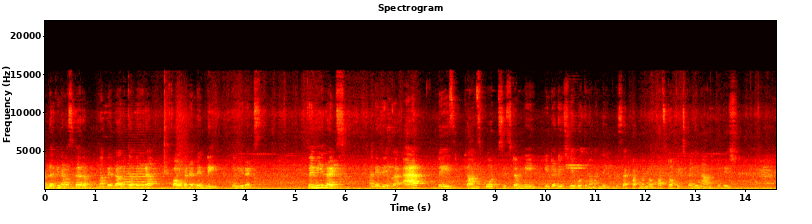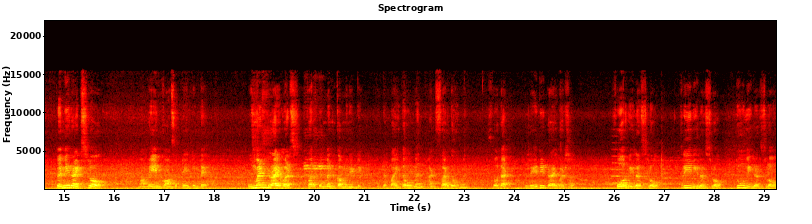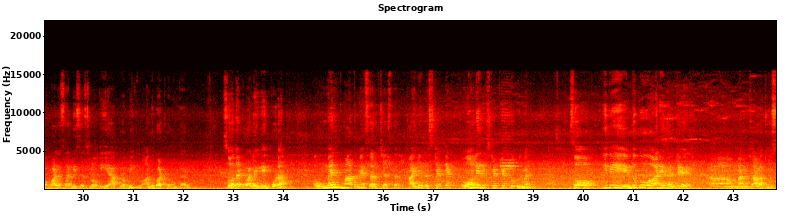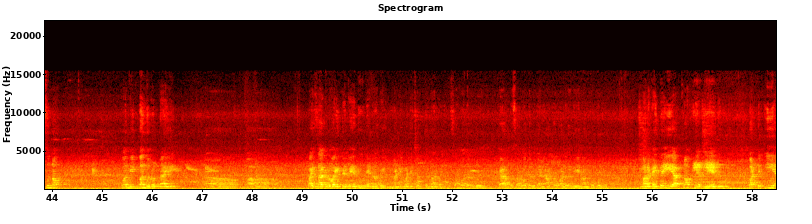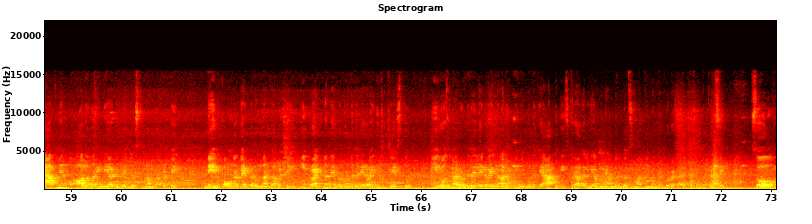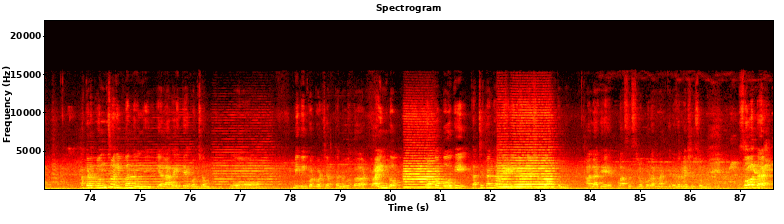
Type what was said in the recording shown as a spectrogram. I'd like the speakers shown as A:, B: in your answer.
A: అందరికీ నమస్కారం. నా పేరు Radhika Behra founder and MD Femi rides Femi rides అనేది ఒక యాప్ బేస్డ్ ట్రాన్స్పోర్ట్ సిస్టమ్ని ఇంట్రడ్యూస్ చేయబోతున్నామండి. విశాఖపట్నంలో first of its kind in Andhra Pradesh. Femi రైడ్స్లో మా మెయిన్ కాన్సెప్ట్ ఏంటంటే women drivers for women community అంటే by the women and for the women so that lady drivers four వీలర్స్లో three వీలర్స్లో two వీలర్స్లో వాళ్ళ సర్వీసెస్లో ఈ యాప్లో మీకు అందుబాటులో ఉంటారు. సో దట్ వాళ్ళ ఏం కూడా ఉమెన్కి మాత్రమే సర్వ్ చేస్తారు. అది restricted only restricted to women so ఇది ఎందుకు అనేదంటే మనం చాలా చూస్తున్నాం. కొన్ని ఇబ్బందులు ఉన్నాయి వైజాగ్లో అయితే లేదు. నేను అది మళ్ళీ మళ్ళీ చెప్తున్నాను. సహోదరులు క్యాబ్ సహోదరులు కానీ ఆటో వాళ్ళు కానీ ఏమనుకోకూడదు మనకైతే ఈ అట్మాస్ఫియర్ లేదు. బట్ ఈ యాప్ మేము ఆల్ ఓవర్ ఇండియా డిజైన్ చేస్తున్నాం కాబట్టి నేను ఫౌండర్గా ఇక్కడ ఉన్నాను కాబట్టి ఈ ప్రయత్నం నేను రెండు వేల ఇరవై నుంచి చేస్తూ ఈ రోజున రెండు వేల ఇరవై నాలుగుకి మీ ముందుకి యాప్ తీసుకురాగలిగామని అందరం కలిసి మా టీం కూడా డైరెక్టర్స్ అందరూ కలిసి. సో అక్కడ కొంచెం ఇబ్బంది ఉంది. ఎలాగైతే కొంచెం మీకు ఇంకోటి కూడా చెప్తాను. ఒక ట్రైన్లో ఒక బోగి ఖచ్చితంగా లేడీ ఉంటుంది అలాగే బస్సెస్లో కూడా మనకి రిజర్వేషన్స్ ఉన్నాయి. సో దట్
